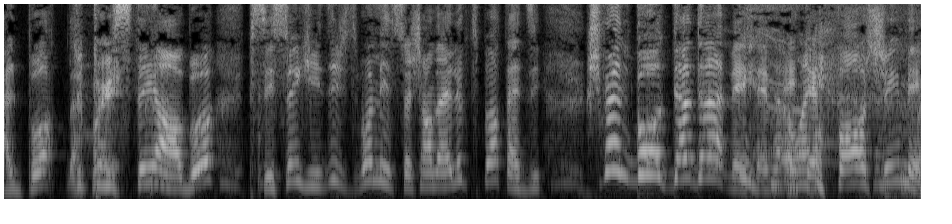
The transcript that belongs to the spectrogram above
elle le porte tout twisté en bas. Puis c'est ça que j'ai dit. J'ai dit, ouais, mais ce chandail-là que tu portes, elle dit, je fais une boucle dedans. Mais elle, était- elle Ouais. était fâchée, mais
